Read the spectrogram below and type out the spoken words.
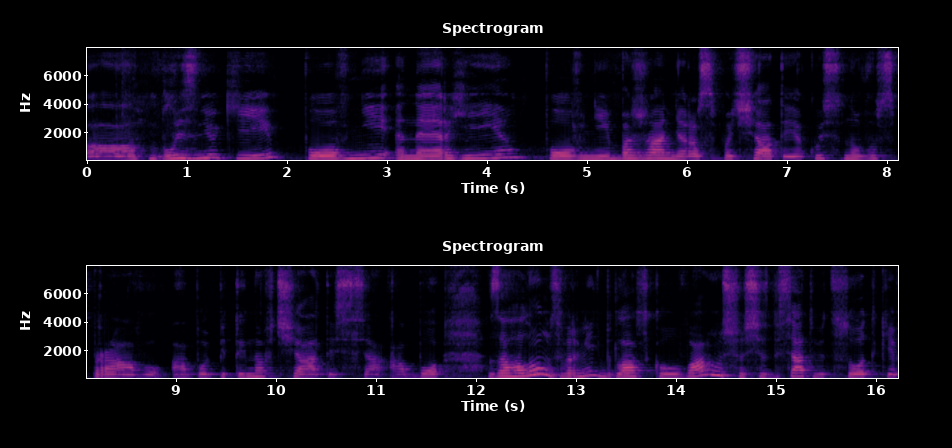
О, Близнюки повні енергії, повні бажання розпочати якусь нову справу, або піти навчатися, або загалом зверніть, будь ласка, увагу, що 60%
